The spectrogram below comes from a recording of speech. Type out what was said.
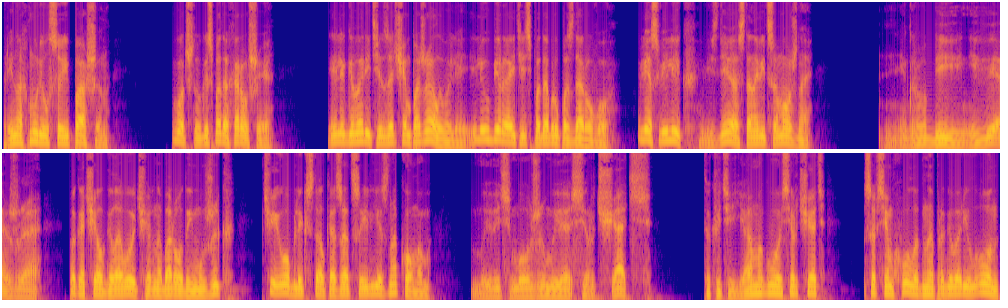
Принахмурился и Пашин. «Вот что, господа хорошие, или говорите, зачем пожаловали, или убирайтесь по добру, по здорову. Лес велик, везде остановиться можно». «Не груби, невежа», — покачал головой чернобородый мужик, чей облик стал казаться Илье знакомым. «Мы ведь можем и осерчать». «Так ведь и я могу осерчать», — совсем холодно проговорил он,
